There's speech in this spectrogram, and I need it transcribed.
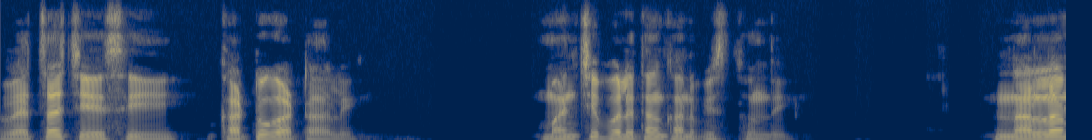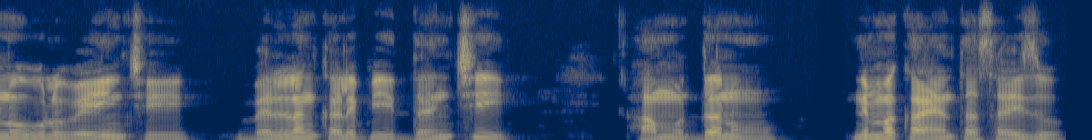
వెచ్చ చేసి కట్టుకట్టాలి. మంచి ఫలితం కనిపిస్తుంది. నల్ల నువ్వులు వేయించి బెల్లం కలిపి దంచి ఆ ముద్దను నిమ్మకాయంత సైజు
